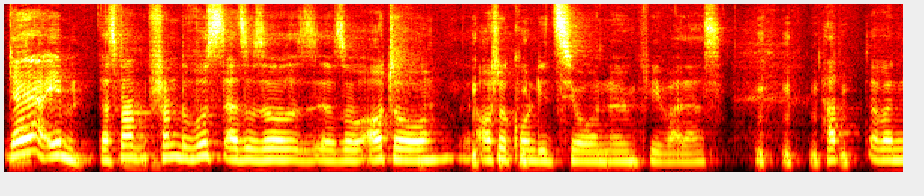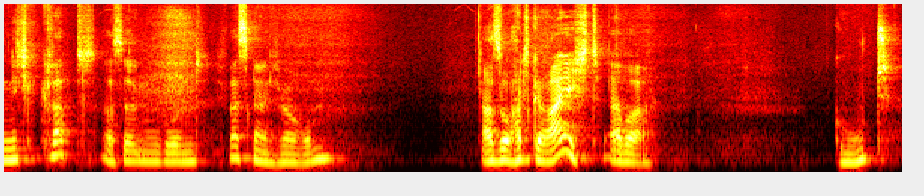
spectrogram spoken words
Ja, ja, eben. Das war schon bewusst, also so, so Auto, Autokondition irgendwie war das. Hat aber nicht geklappt, aus irgendeinem Grund. Ich weiß gar nicht warum. Also hat gereicht, aber gut.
